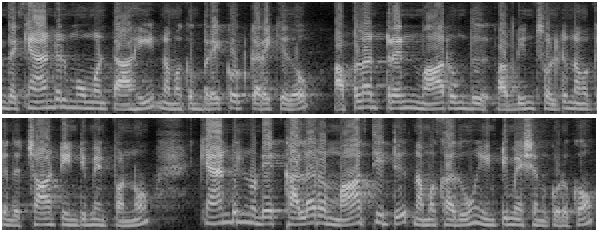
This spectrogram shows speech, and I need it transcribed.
இந்த கேண்டில் மூமெண்ட் ஆகி நமக்கு பிரேக் அவுட் கிடைக்குதோ அப்போல்லாம் ட்ரெண்ட் மாறுது அப்படின்னு சொல்லிட்டு நமக்கு இந்த சார்ட் இன்டிமேட் பண்ணும். கேண்டிலுடைய கலரை மாற்றிட்டு நமக்கு அதுவும் இன்டிமேஷன் கொடுக்கும்.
